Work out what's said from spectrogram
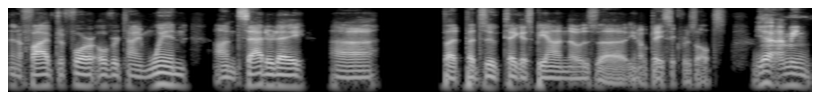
then a five to four overtime win on Saturday. Uh, but but Zook, take us beyond those uh, you know basic results. Yeah, I mean,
